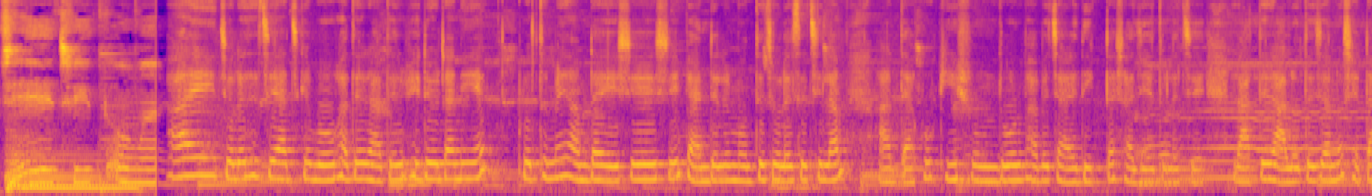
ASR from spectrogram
চেয়েছি তোমার হাই চলে এসেছি আজকে বউ ভাতের রাতের ভিডিওটা নিয়ে। প্রথমে আমরা এসে এসে প্যান্ডেলের মধ্যে চলে এসেছিলাম। আর দেখো কি সুন্দরভাবে চারিদিকটা সাজিয়ে তুলেছে। রাতের আলোতে যেন সেটা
